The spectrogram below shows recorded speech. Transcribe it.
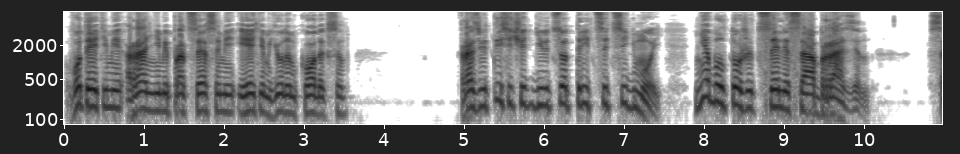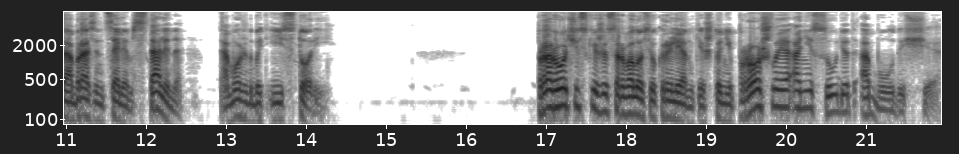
вот этими ранними процессами и этим юным кодексом? Разве 1937 не был тоже целесообразен? сообразен целям Сталина, а может быть и истории. Пророчески же сорвалось у Крыленки, что не прошлое они судят, а будущее.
